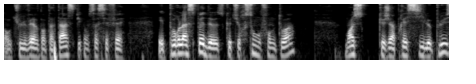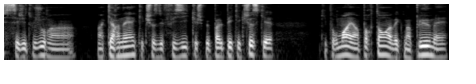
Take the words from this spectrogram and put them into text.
Donc tu le verses dans ta tasse, puis comme ça c'est fait. Et pour l'aspect de ce que tu ressens au fond de toi, moi ce que j'apprécie le plus, c'est j'ai toujours un, carnet, quelque chose de physique que je peux palper, quelque chose qui, qui pour moi est important avec ma plume et,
